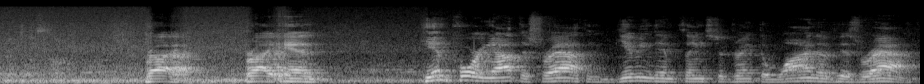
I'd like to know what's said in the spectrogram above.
what's not. Right. Right. And him pouring out this wrath and giving them things to drink, the wine of his wrath,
